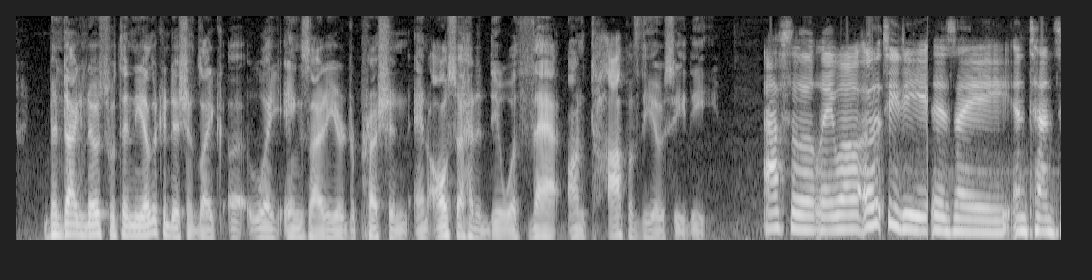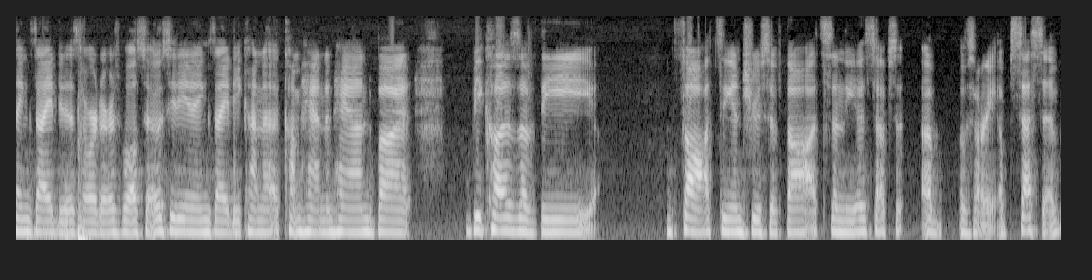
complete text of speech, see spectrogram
been diagnosed with any other conditions like uh, like anxiety or depression and also had to deal with that on top of the OCD? Absolutely. Well, OCD is a intense anxiety disorder as well. So OCD and anxiety kind of come hand in hand, but because of the thoughts, the intrusive thoughts, and the obs- uh, oh, sorry, obsessive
